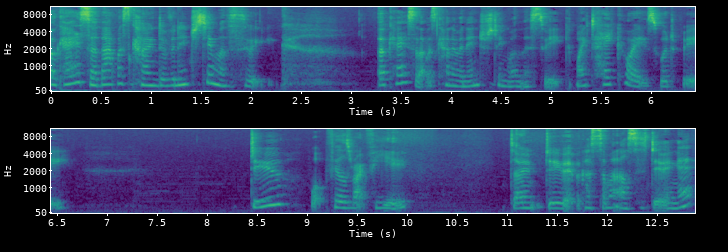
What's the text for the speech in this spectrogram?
Okay, so that was kind of an interesting one this week. Okay, so that was kind of an interesting one this week. My takeaways would be do what feels right for you. Don't do it because someone else is doing it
